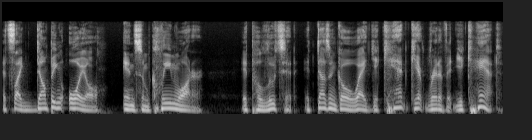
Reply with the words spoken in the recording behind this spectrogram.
It's like dumping oil in some clean water. It pollutes it. It doesn't go away. You can't get rid of it. You can't.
